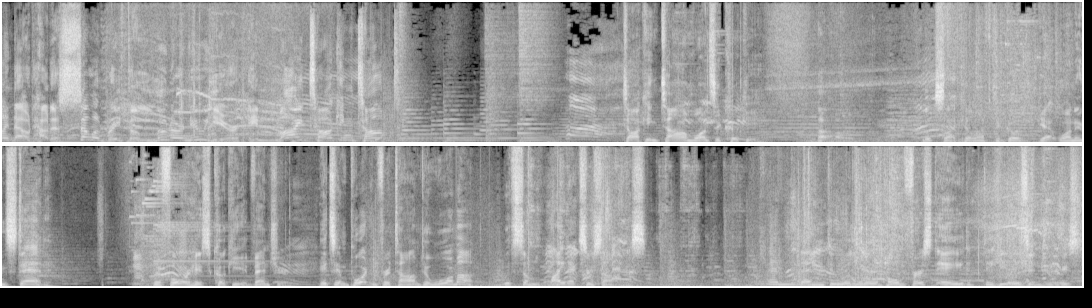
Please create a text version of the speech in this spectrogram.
Find out how to celebrate the Lunar New Year in My Talking Tom. Talking Tom wants a cookie. Uh-oh. Looks like he'll have to go get one instead. Before his cookie adventure, it's important for Tom to warm up with some light exercise. And then do a little home first aid to heal his injuries.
